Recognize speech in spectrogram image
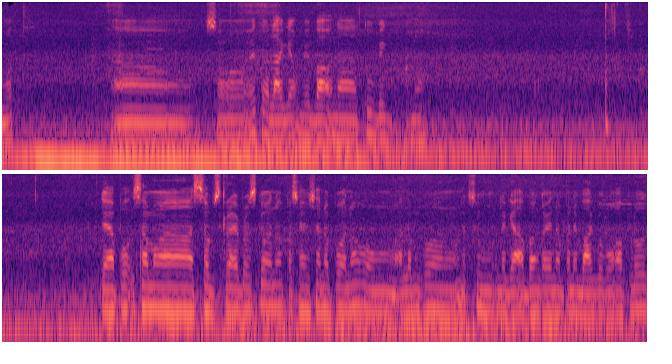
gamot. Ah, so, ito, lagi ako may baon na tubig. No? Kaya po sa mga subscribers ko, no, pasensya na po no, kung alam ko nag-aabang kayo ng panibago kong upload.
